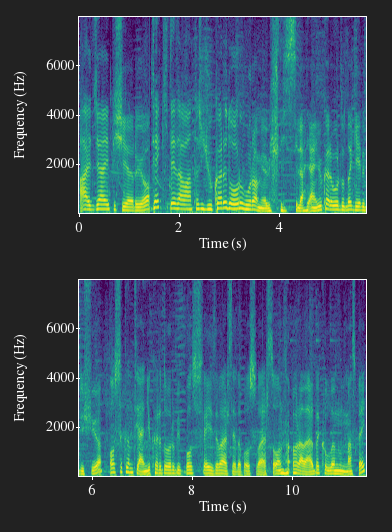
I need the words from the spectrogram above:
acayip işe yarıyor. Tek dezavantajı yukarı doğru vuramıyor bildiğin silah. Yani yukarı vurduğunda geri düşüyor. O sıkıntı yani yukarı doğru bir boss phase'i varsa ya da boss varsa on oralarda kullanılmaz pek.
